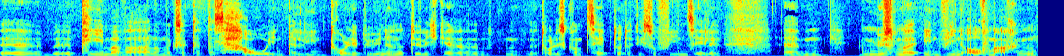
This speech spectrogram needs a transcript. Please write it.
äh, Thema waren und man gesagt hat, das Hau in Berlin, tolle Bühne natürlich, ein tolles Konzept oder die Sophiensäle, ähm, müssen wir in Wien auch machen.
